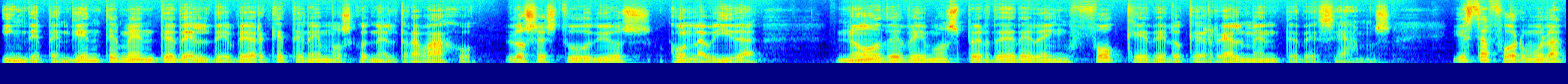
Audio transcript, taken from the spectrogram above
independientemente del deber que tenemos con el trabajo, los estudios, con la vida, no debemos perder el enfoque de lo que realmente deseamos. Y esta fórmula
